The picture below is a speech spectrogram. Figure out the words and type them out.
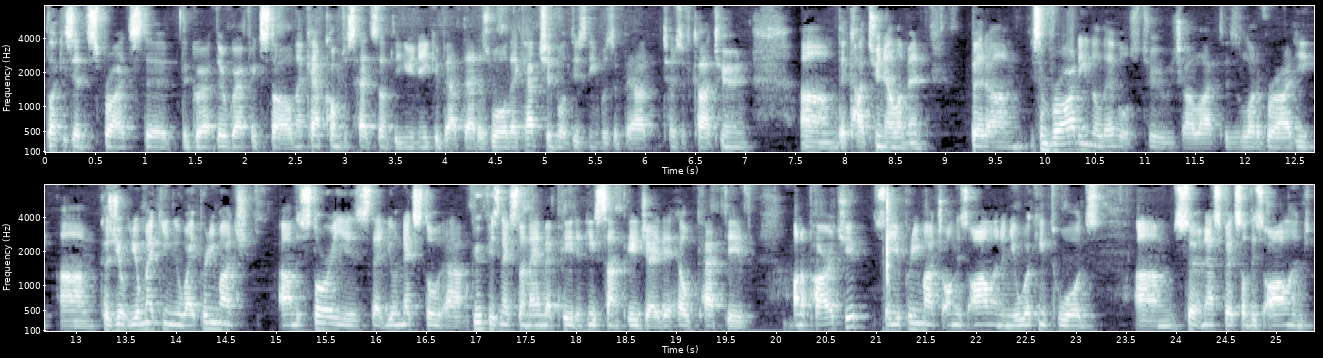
like you said, the sprites, the the, gra- the graphic style. Now Capcom just had something unique about that as well. They captured what Disney was about in terms of cartoon, um, the cartoon element, but um, some variety in the levels too, which I liked. There's a lot of variety because um, you're, you're making your way pretty much. Um, the story is that your next door, uh, Goofy's next door neighbor Pete and his son PJ, they're held captive on a pirate ship. So you're pretty much on this island and you're working towards um, certain aspects of this island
